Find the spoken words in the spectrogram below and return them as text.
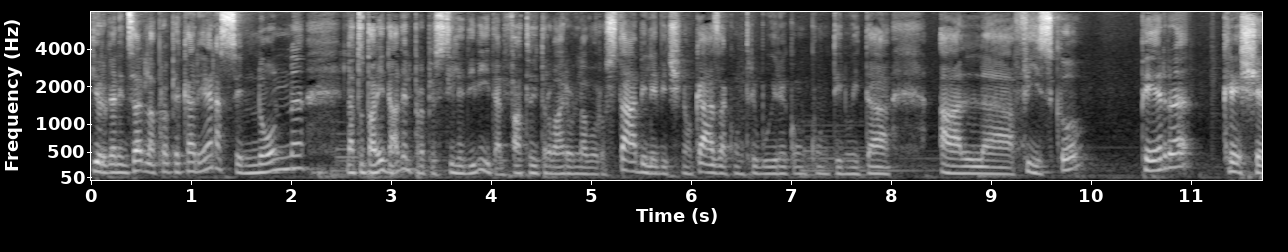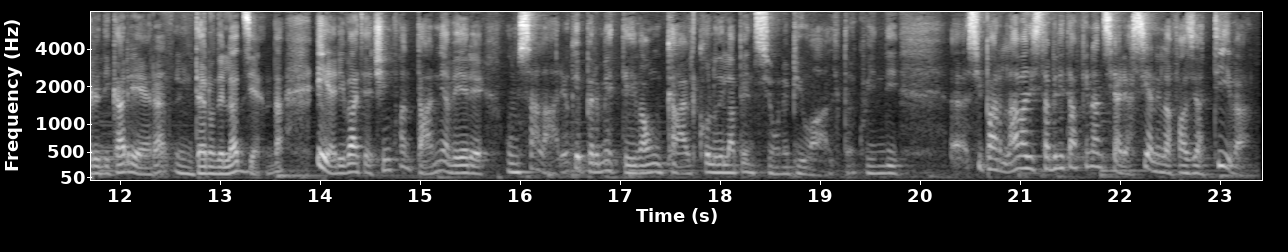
di organizzare la propria carriera se non la totalità del proprio stile di vita, il fatto di trovare un lavoro stabile, vicino a casa, contribuire con continuità al fisco per crescere di carriera all'interno dell'azienda e arrivati a 50 anni avere un salario che permetteva un calcolo della pensione più alto. Quindi eh, si parlava di stabilità finanziaria sia nella fase attiva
